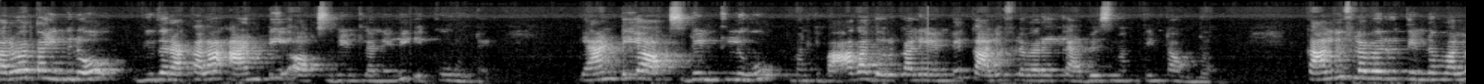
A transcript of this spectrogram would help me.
తర్వాత ఇందులో వివిధ రకాల యాంటీ ఆక్సిడెంట్లు అనేవి ఎక్కువ ఉంటాయి. యాంటీ ఆక్సిడెంట్లు మనకి బాగా దొరకాలి అంటే కాలీఫ్లవర్ క్యాబేజ్ మనం తింటా ఉండాలి కాలీఫ్లవర్ తినడం వల్ల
